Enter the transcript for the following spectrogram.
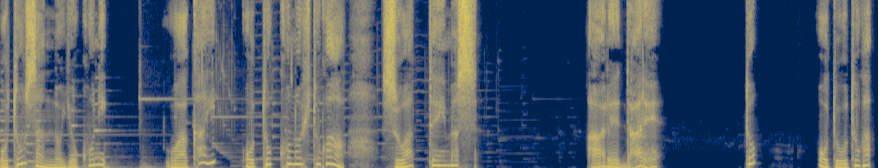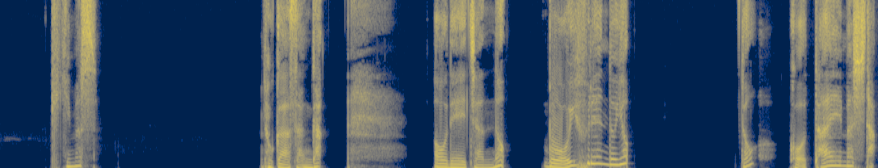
お父さんの横に若い男の人が座っています。あれ誰？と弟が聞きます。お母さんが、お姉ちゃんのボーイフレンドよ。と答えました。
